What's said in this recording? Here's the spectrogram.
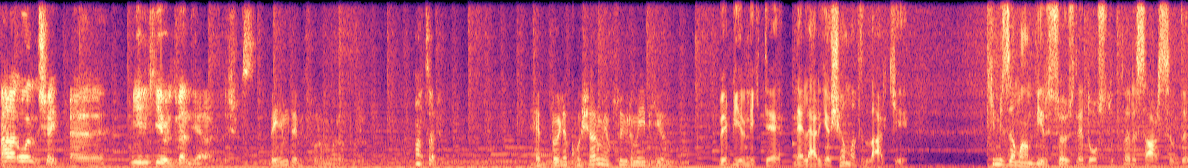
Ha o şey, e, Mielike'yi öldüren diğer arkadaşımız. Benim de bir sorum var Afur. Ha tabii. Hep böyle koşar mı yoksa yürümeyi biliyor mu? Ve birlikte neler yaşamadılar ki? Kimi zaman bir sözle dostlukları sarsıldı.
